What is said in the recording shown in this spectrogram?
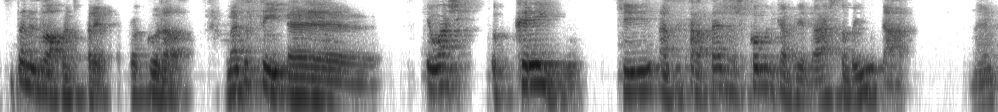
Stanislau Ponte Preta, procura lá. Mas, assim, é, eu acho, eu creio que as estratégias de comunicabilidade também mudaram. Né?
